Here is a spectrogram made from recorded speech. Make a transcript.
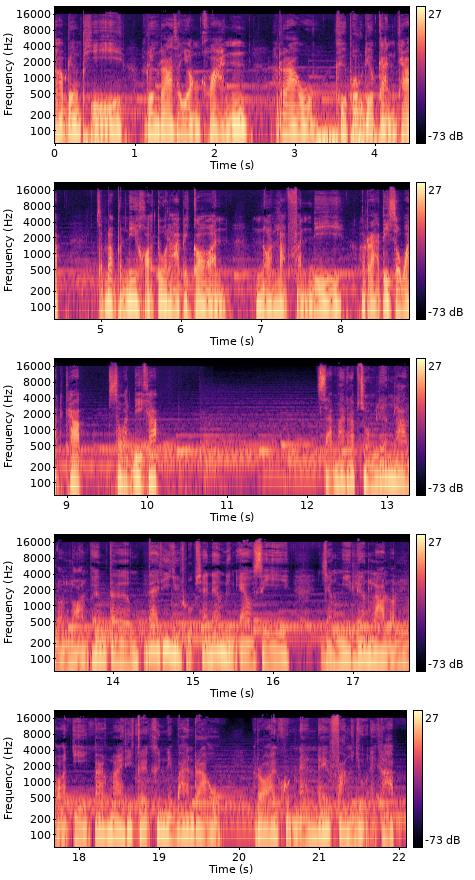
ชอบเรื่องผี เรื่องราวสยองขวัญ เราคือพวกเดียวกันครับสำหรับวันนี้ขอตัวลาไปก่อน นอนหลับฝันดี ราตรีสวัสดิ์ครับ สวัสดีครับ สามารถรับชมเรื่องราวหลอนๆเพิ่มเติม ได้ที่ YouTube Channel 1 LC ยังมีเรื่องราวหลอนๆอีกมากมายที่เกิดขึ้นในบ้านเรา รอให้คุณนั้นได้ฟังอยู่นะครับ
